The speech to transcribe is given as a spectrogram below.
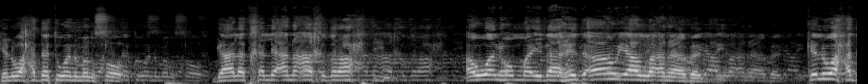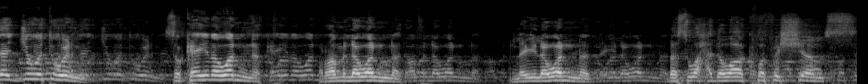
كل واحدة تون من صوت. قالت خلي أنا أخذ راحتي. أول هم إذا هدأوا يلا أنا أبدي. كل واحدة تجي وتون سكينة ونت رملة ونت ليلة وند بس واحدة واقفة في الشمس.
